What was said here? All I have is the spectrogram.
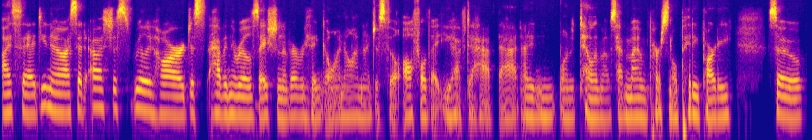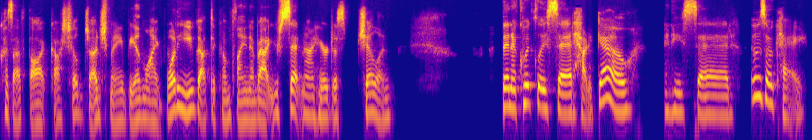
I said, you know, I said, oh, it's just really hard just having the realization of everything going on. I just feel awful that you have to have that. I didn't want to tell him I was having my own personal pity party. So, because I thought, gosh, he'll judge me, being like, what do you got to complain about? You're sitting out here just chilling. Then I quickly said, how'd it go? And he said, it was okay.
